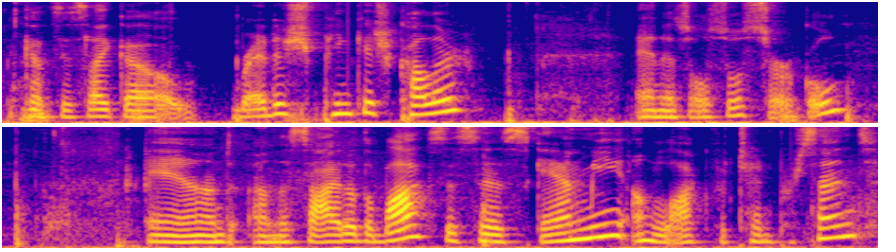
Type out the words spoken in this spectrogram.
because it's like a reddish pinkish color. And it's also a circle. And on the side of the box, it says scan me, unlock for 10%.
